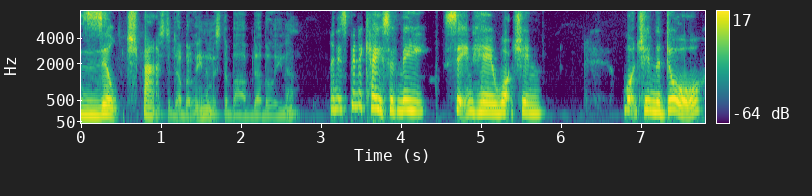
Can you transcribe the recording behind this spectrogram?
zilch back. Mr. Doubleina, Mr. Bob Doubleina. And it's been a case of me sitting here watching, watching the door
